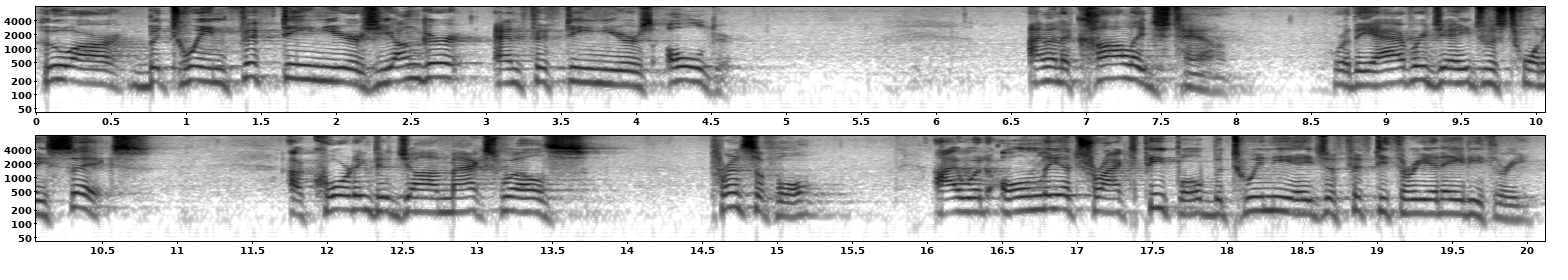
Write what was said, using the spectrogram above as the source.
who are between 15 years younger and 15 years older. I'm in a college town where the average age was 26. According to John Maxwell's principle, I would only attract people between the age of 53 and 83.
